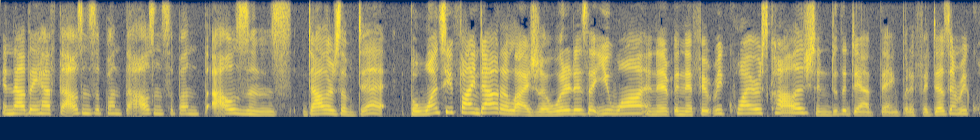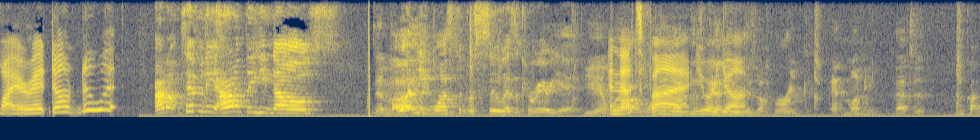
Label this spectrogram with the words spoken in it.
And now they have thousands upon thousands upon thousands dollars of debt. But once you find out, Elijah, what it is that you want, and if, and if it requires college, then do the damn thing. But if it doesn't require it, don't do it. I don't, Tiffany. I don't think he knows what he wants to pursue as a career yet. Yeah, And that's fine. You are young. Is a break and money. That's it. Okay.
